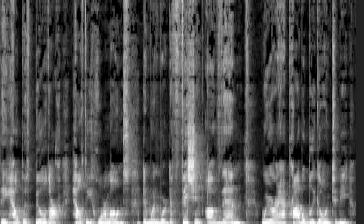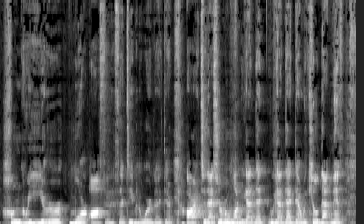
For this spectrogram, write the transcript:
They help us build our healthy hormones. And when we're deficient of them, we are probably going to be hungrier more often, if that's even a word right there. All right, so that's number one. We got that. We got that down. We killed that myth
